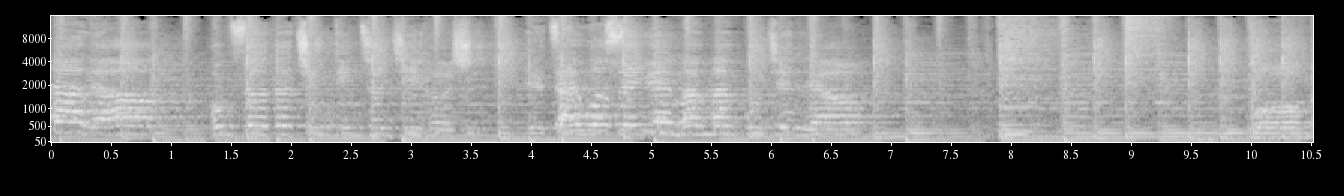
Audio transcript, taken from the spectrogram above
大了。红色的蜻蜓曾几何时，也在我岁月慢慢不见了。我们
